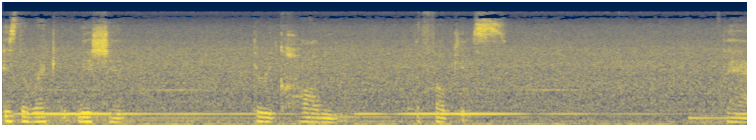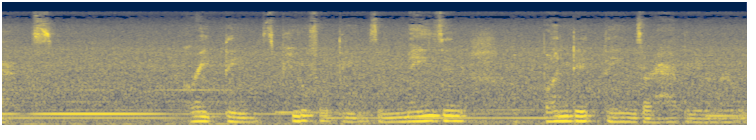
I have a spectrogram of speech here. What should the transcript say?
is the recognition, the recalling, the focus that great things, beautiful things, amazing, abundant things are happening around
